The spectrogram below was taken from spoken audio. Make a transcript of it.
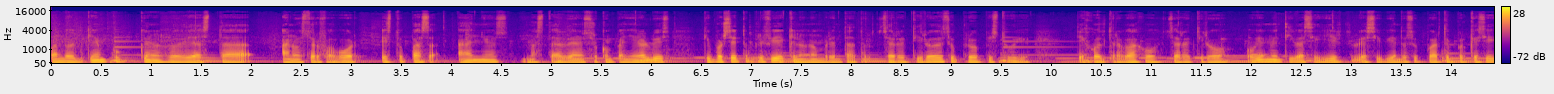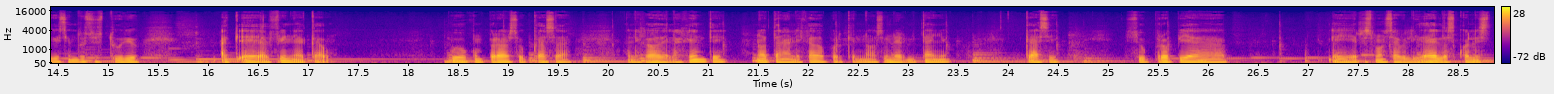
Cuando el tiempo que nos rodea está a nuestro favor, esto pasa años más tarde a nuestro compañero Luis, que por cierto prefiere que lo nombren Tato, se retiró de su propio estudio, dejó el trabajo, se retiró, obviamente iba a seguir recibiendo su parte porque sigue siendo su estudio al fin y al cabo. Pudo comprar su casa alejado de la gente, no tan alejado porque no es un ermitaño, casi su propia eh, responsabilidad de las cuales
